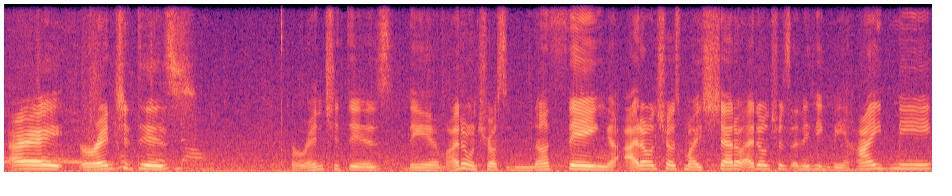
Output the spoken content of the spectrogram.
Alright, wrench it is. Wrench it is. Damn, I don't trust nothing. I don't trust my shadow. I don't trust anything behind me.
